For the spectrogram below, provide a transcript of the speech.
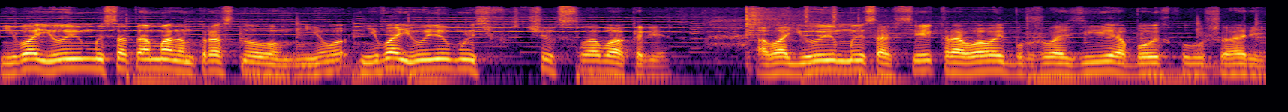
не воюем мы с атаманом Красновым, не, воюем мы с Чехословаками, а воюем мы со всей кровавой буржуазией обоих полушарий.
